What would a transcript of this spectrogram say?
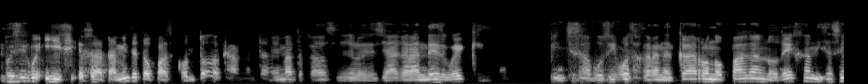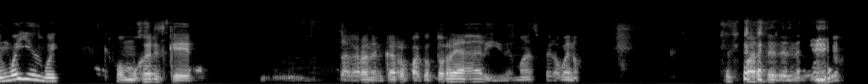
Pues sí, güey, y o sea, también te topas con todo, cabrón. También me ha tocado señores ya grandes, güey, que pinches abusivos agarran el carro, no pagan, lo dejan y se hacen güeyes, güey. O mujeres que agarran el carro para cotorrear y demás, pero bueno, es parte del negocio.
